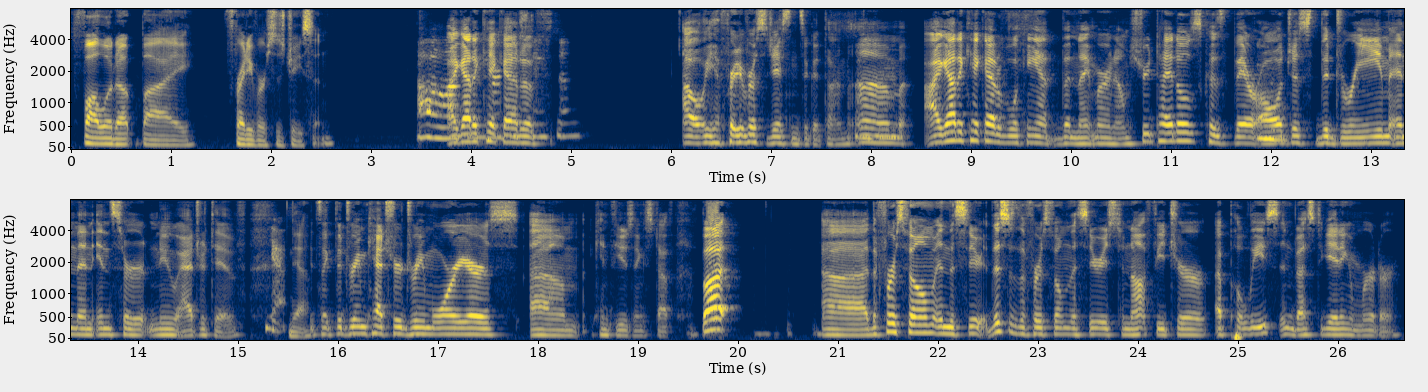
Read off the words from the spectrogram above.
followed up by Freddy versus Jason. Oh, I got a Freddy kick out versus of- Jason? Oh yeah, Freddy vs. Jason's a good time. So Um. I got a kick out of looking at the Nightmare on Elm Street titles because they're all Mhm. just the dream and then insert new adjective. Yeah. Yeah. It's like the Dream Catcher, Dream Warriors, um, confusing stuff. But uh, the first film in the series, this is the first film in the series to not feature a police investigating a murder.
